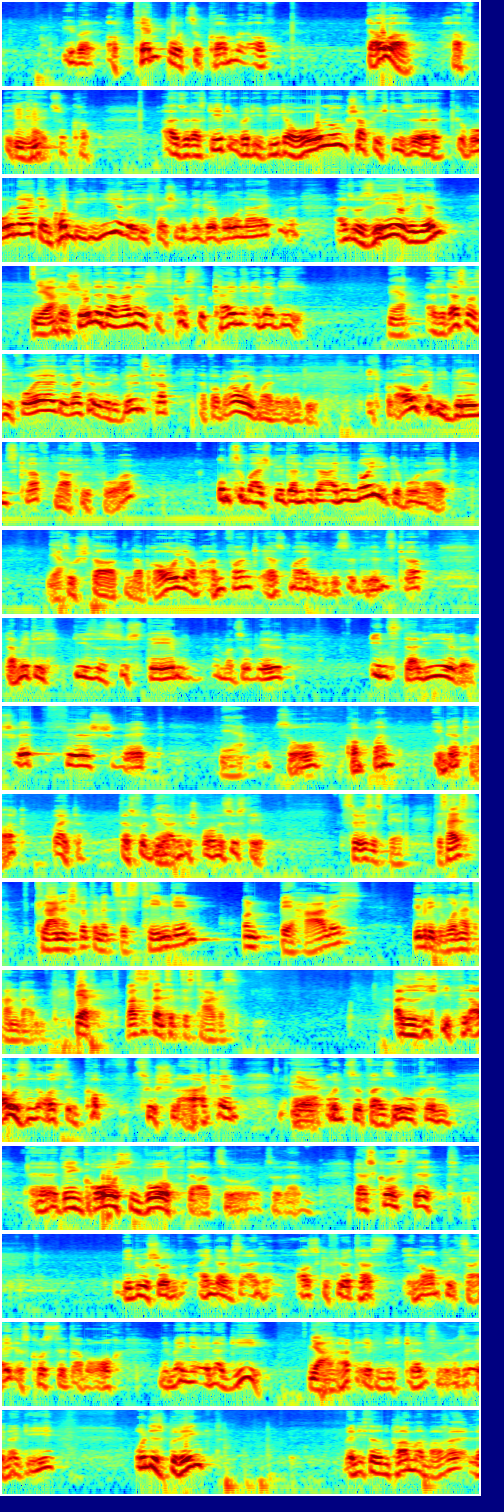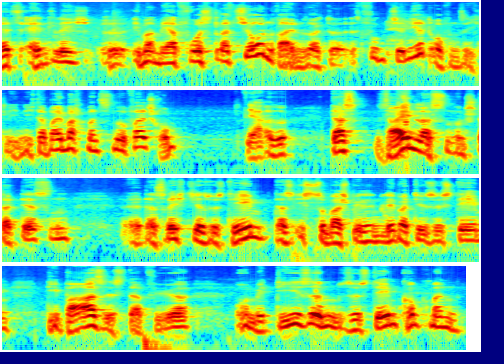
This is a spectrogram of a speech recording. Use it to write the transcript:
über, auf Tempo zu kommen, auf Dauerhaftigkeit mhm. zu kommen. Also das geht über die Wiederholung, schaffe ich diese Gewohnheit, dann kombiniere ich verschiedene Gewohnheiten, also Serien. Ja. Das Schöne daran ist, es kostet keine Energie. Ja. Also das, was ich vorher gesagt habe über die Willenskraft, da verbrauche ich meine Energie. Ich brauche die Willenskraft nach wie vor, um zum Beispiel dann wieder eine neue Gewohnheit ja. zu starten. Da brauche ich am Anfang erstmal eine gewisse Willenskraft, damit ich dieses System, wenn man so will, installiere, Schritt für Schritt. Ja. Und so kommt man in der Tat weiter. Das von dir ja. angesprochene System. So ist es, Bert. Das heißt, kleine Schritte mit System gehen und beharrlich über die Gewohnheit dranbleiben. Bert, was ist dein Tipp des Tages? Also sich die Flausen aus dem Kopf zu schlagen äh, ja. und zu versuchen, äh, den großen Wurf dazu zu landen. Das kostet, wie du schon eingangs ausgeführt hast, enorm viel Zeit. Es kostet aber auch eine Menge Energie. Ja. Man hat eben nicht grenzenlose Energie. Und es bringt wenn ich das ein paar Mal mache, letztendlich äh, immer mehr Frustration rein und sagte, es funktioniert offensichtlich nicht. Dabei macht man es nur falsch rum. Ja. Also das sein lassen und stattdessen das richtige System, das ist zum Beispiel im Liberty-System die Basis dafür. Und mit diesem System kommt man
